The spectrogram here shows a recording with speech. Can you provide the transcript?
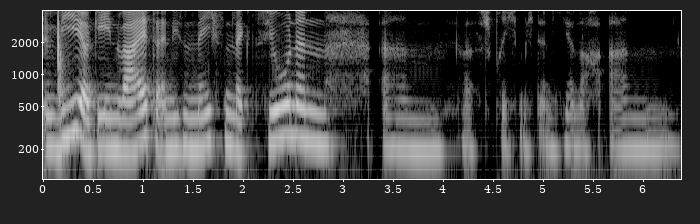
wir gehen weiter in diesen nächsten Lektionen. Ähm, was spricht mich denn hier noch an?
